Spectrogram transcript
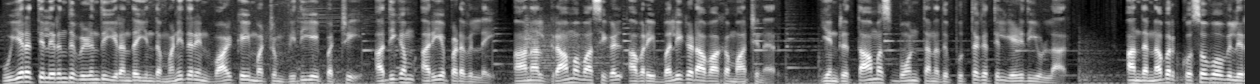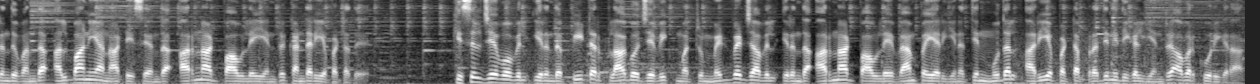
உயரத்திலிருந்து விழுந்து இறந்த இந்த மனிதரின் வாழ்க்கை மற்றும் விதியை பற்றி அதிகம் அறியப்படவில்லை. ஆனால் கிராமவாசிகள் அவரை பலிகடாவாக மாற்றினர் என்று தாமஸ் போன் தனது புத்தகத்தில் எழுதியுள்ளார். அந்த நபர் கொசோவோவிலிருந்து வந்த அல்பானியா நாட்டை சேர்ந்த அர்னாட் பாவ்லே என்று கண்டறியப்பட்டது. கிசில்ஜேவோவில் இருந்த பீட்டர் பிளாகோஜெவிக் மற்றும் மெட்வெட்ஜாவில் இருந்த அர்னாட் பாவ்லே வேம்பையர் இனத்தின் முதல் அறியப்பட்ட பிரதிநிதிகள் என்று அவர் கூறுகிறார்.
